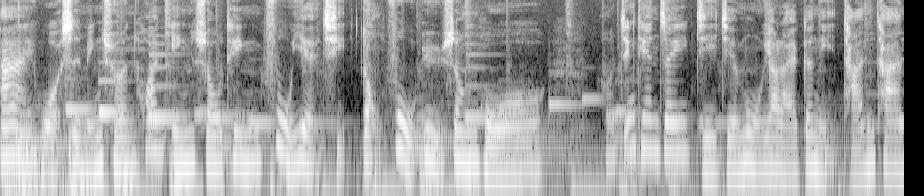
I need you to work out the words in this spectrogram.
嗨，我是明纯，欢迎收听副业启动富裕生活。好，今天这一集节目要来跟你谈谈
